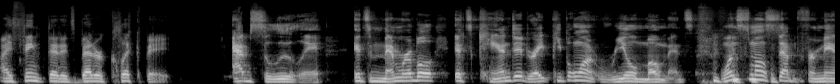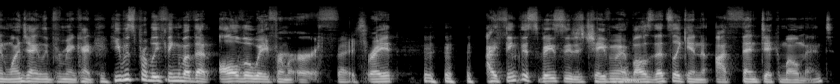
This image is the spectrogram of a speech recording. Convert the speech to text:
I think that it's better clickbait. Absolutely. It's memorable. It's candid, right? People want real moments. One small step for man, one giant leap for mankind. He was probably thinking about that all the way from Earth. Right. Right? I think this basically is chafing my balls. That's like an authentic moment.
